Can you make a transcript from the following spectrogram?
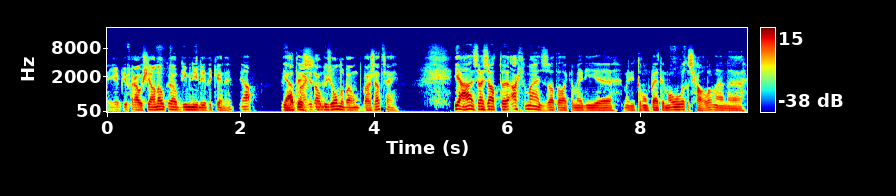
En je hebt je vrouw Sjan ook op die manier leren kennen. Ja. Dus ja dat het maakt het al bijzonder, want waar zat zij? Ja, zij zat achter mij. Ze zat elke keer met die, met die trompet in mijn oren te schallen. En,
